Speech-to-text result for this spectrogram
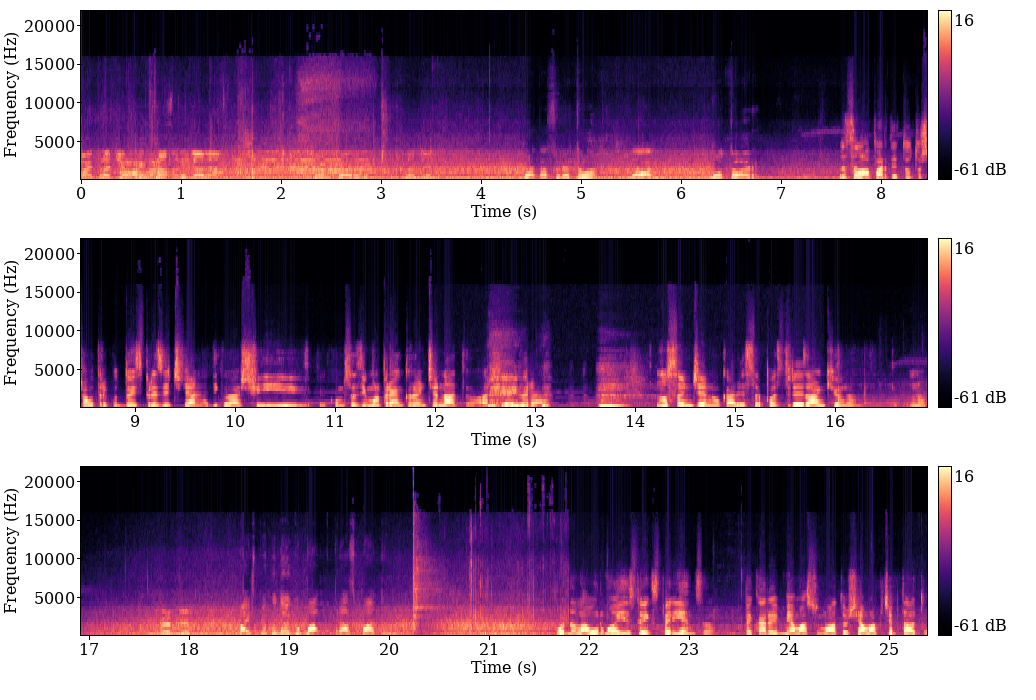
Mai tragem prin planurile alea? Sortare, Daniel. Gata sunetul? Da. Motor? Lăsăm la o parte, totuși au trecut 12 ani, adică aș fi, cum să zic, mult prea încrâncenată, ar fi aiurea. nu sunt genul care să păstreze anchiună. Nu. Mergem. 14 cu 2 cu 4 tras 4. Până la urmă este o experiență pe care mi-am asumat-o și am acceptat-o.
